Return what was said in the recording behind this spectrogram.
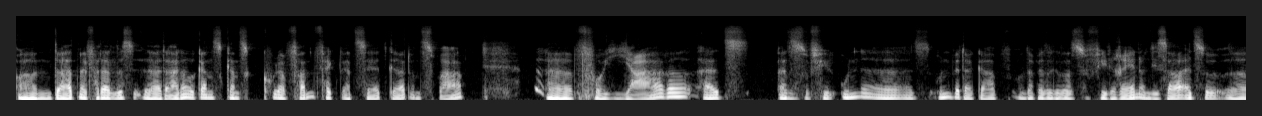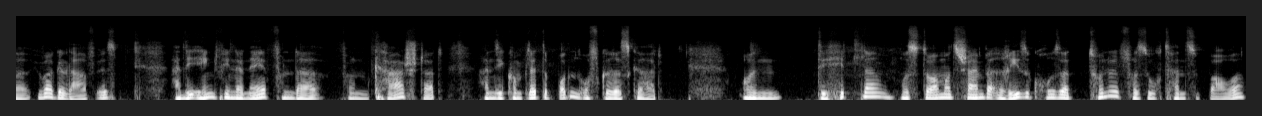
und da hat mein Vater äh, da eine ganz, ganz cooler Fun-Fact erzählt gehabt. Und zwar äh, vor Jahren, als, als es so viel Un, äh, Unwetter gab, oder besser gesagt so viel Regen und die Saar als so äh, übergelaufen ist, haben die irgendwie in der Nähe von der von Karstadt, haben die komplette Bodden aufgerissen gehabt. Und der Hitler muss damals scheinbar ein riesengroßer Tunnel versucht haben zu bauen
